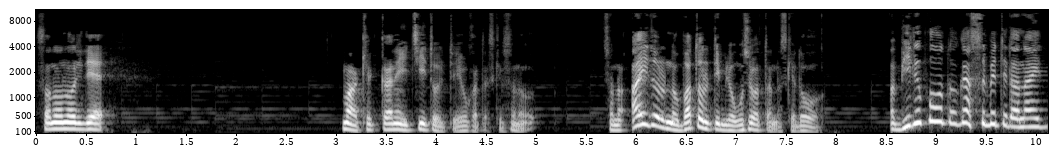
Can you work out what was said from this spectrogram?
そのノリで、まあ結果ね、1位取れてよかったですけど、その、そのアイドルのバトルって意味で面白かったんですけど、ビルボードが全てではない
